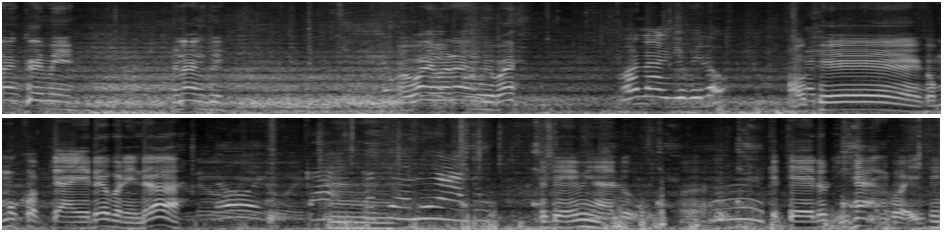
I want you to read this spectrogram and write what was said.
นั่งใกล้เมย์ไปนั่งพี่มาไว้มานั่งพี่ไปอ๋อนางอยู่พี่ลูก โอเคขอบมุกขอบใจเด้อบัดนี้เด้อโดยก็แก้เมียลูกกระเจไม่หาลูกเออกระเจรถอีห่างกว่าอีกสิ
